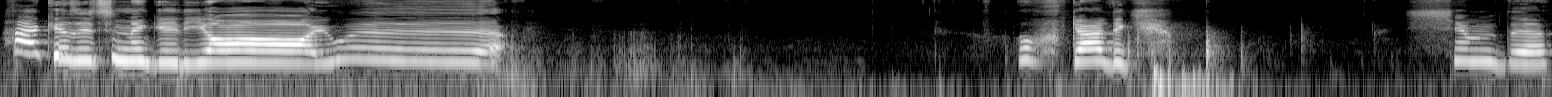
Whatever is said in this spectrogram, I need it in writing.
Herkes içine geliyor. Vı. Of geldik. Şimdi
